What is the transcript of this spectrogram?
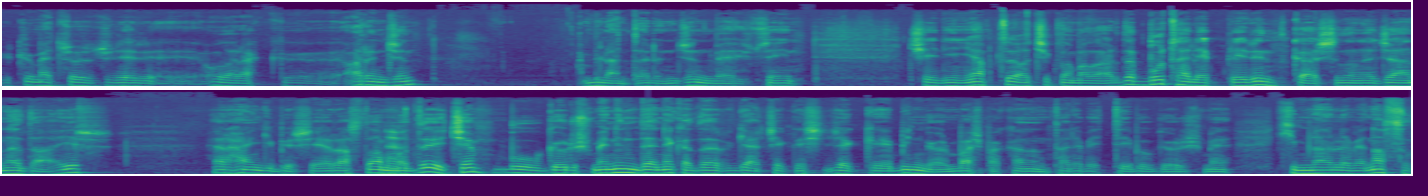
hükümet sözcüleri olarak e, Arınç'ın Bülent Arınç'ın ve Hüseyin Çelik'in yaptığı açıklamalarda bu taleplerin karşılanacağına dair herhangi bir şeye rastlanmadığı evet. için bu görüşmenin de ne kadar gerçekleşecek e, bilmiyorum. Başbakanın talep ettiği bu görüşme kimlerle ve nasıl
